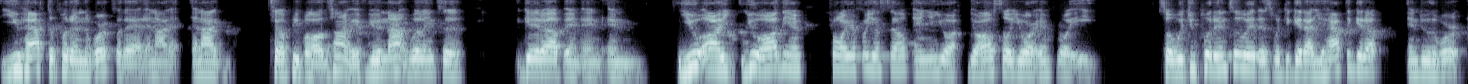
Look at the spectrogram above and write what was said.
you have to put in the work for that. And I and I tell people all the time, if you're not willing to get up and and and you are you are the employer for yourself and you are you're also your employee so what you put into it is what you get out you have to get up and do the work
